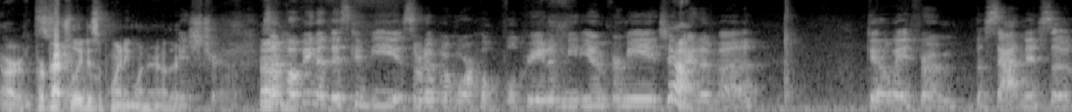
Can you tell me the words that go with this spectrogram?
are It's perpetually true. disappointing one another. It's true. so Um, I'm hoping that this can be sort of a more hopeful creative medium for me to Yeah. kind of uh, get away from the sadness of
